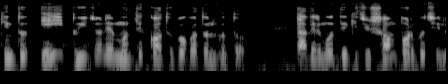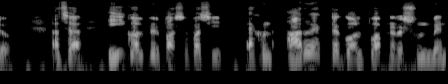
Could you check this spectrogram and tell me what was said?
কিন্তু এই দুইজনের মধ্যে কথোপকথন হতো। তাদের মধ্যে কিছু সম্পর্ক ছিল। আচ্ছা এই গল্পের পাশাপাশি এখন আরও একটা গল্প আপনারা শুনবেন,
